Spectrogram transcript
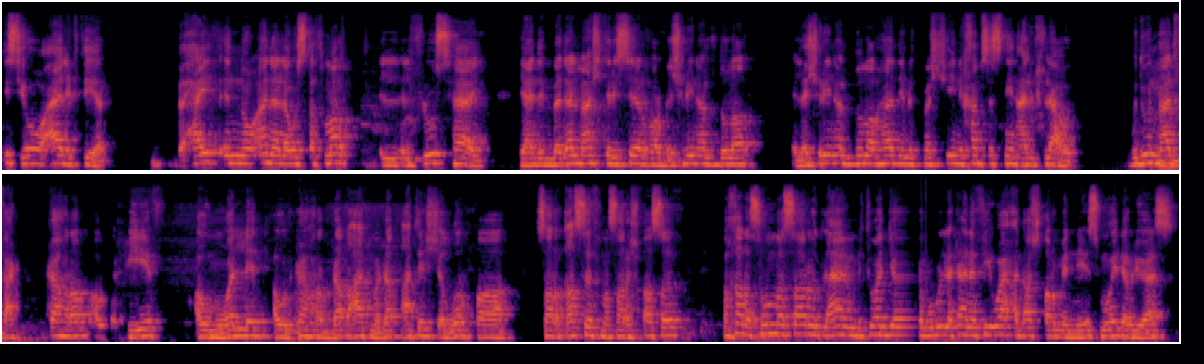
TCO عالي كثير بحيث إنه أنا لو استثمرت الفلوس هاي يعني بدل ما أشتري server ب 20000 دولار ال 20000 دولار هذه بتمشيني خمس سنين على ال cloud بدون ما أدفع كهرب أو تكييف أو مولد أو الكهرب قطعت ما قطعتش الغرفة صار قصف ما صارش قصف. فخلص هم صاروا الآن بتوجه بقول لك أنا في واحد أشطر مني اسمه AWS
